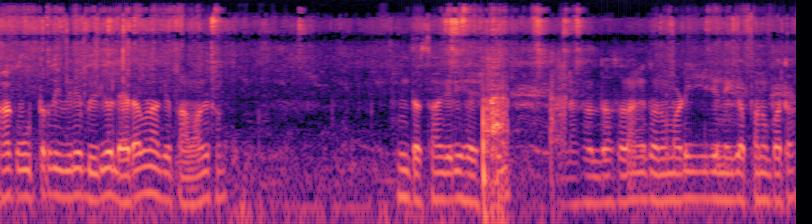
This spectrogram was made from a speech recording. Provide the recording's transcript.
ਆਹ ਕਬੂਤਰ ਦੀ ਵੀਰੇ ਵੀਡੀਓ ਲੈਦਾ ਬਣਾ ਕੇ ਪਾਵਾਂਗੇ ਤੁਹਾਨੂੰ। ਦੱਸਾਂਗੇ ਇਹਦੀ ਹਿਸਟਰੀ ਨਸਲ ਦੱਸ ਦਾਂਗੇ ਤੁਹਾਨੂੰ ਮਾੜੀ ਜੀ ਜਿੰਨੀ ਕਿ ਆਪਾਂ ਨੂੰ ਪਤਾ।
